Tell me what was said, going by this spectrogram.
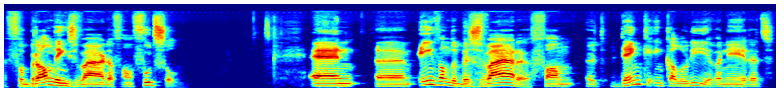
verbrandingswaarde van voedsel. En uh, een van de bezwaren van het denken in calorieën, wanneer het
